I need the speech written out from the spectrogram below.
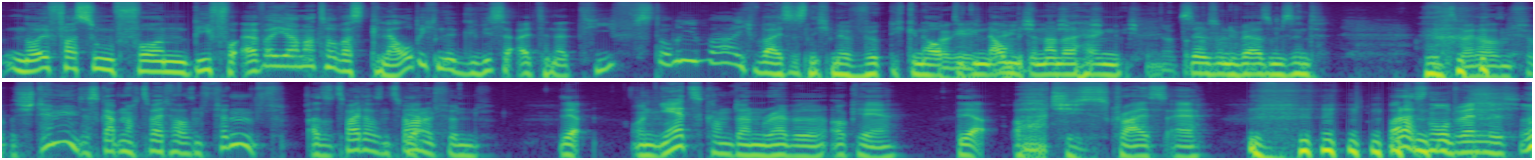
Neufassung von Be Forever Yamato, was glaube ich eine gewisse Alternativstory war. Ich weiß es nicht mehr wirklich genau, ob Okay, die genau ich- miteinander ich- hängen, selbes. Universum sind. 2005. Stimmt, es gab noch 2005. Also 2205. Ja, Und jetzt kommt dann Rebel. Okay. ja. Oh, Jesus Christ, ey. War das notwendig?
